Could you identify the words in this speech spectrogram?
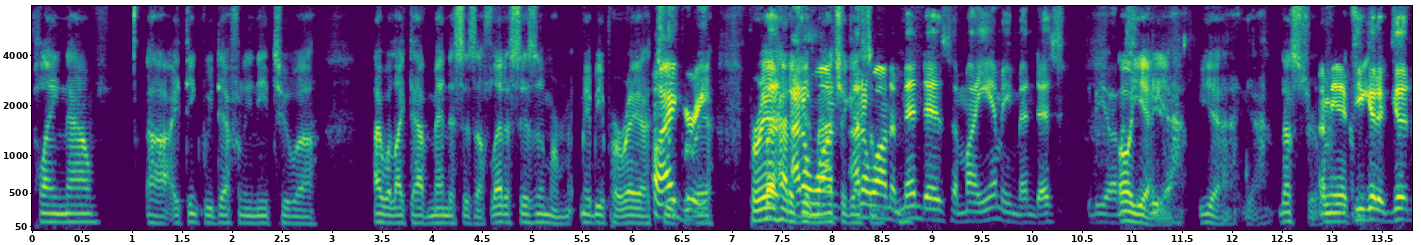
playing now, uh, I think we definitely need to. Uh, I would like to have Mendez' athleticism, or maybe a Perea. Oh, I agree. Perea, Perea had a I good don't match want, against. I don't him. want a Mendez, a Miami Mendez, to be honest. Oh yeah, yeah, yeah, yeah. That's true. I mean, if you get a good,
